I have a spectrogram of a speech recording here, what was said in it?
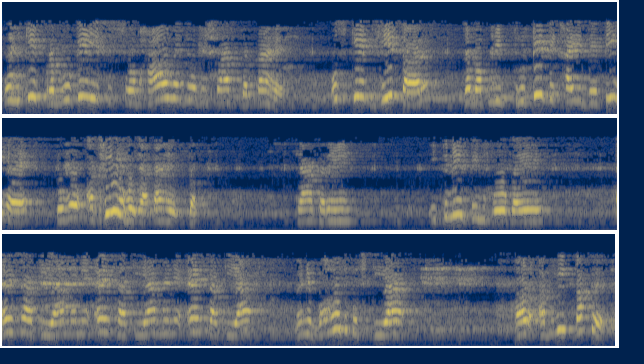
उनकी प्रभु के इस स्वभाव में जो विश्वास करता है उसके भीतर जब अपनी त्रुटि दिखाई देती है तो वो अधीर हो जाता है एकदम। क्या करें? इतने दिन हो गए। ऐसा किया मैंने ऐसा किया मैंने ऐसा किया। मैंने बहुत कुछ किया। और अभी तक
